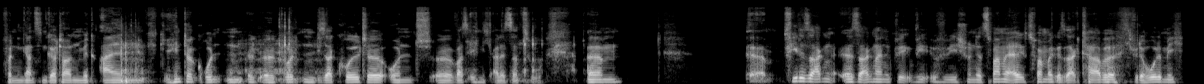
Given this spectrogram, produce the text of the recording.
von den ganzen Göttern mit allen Hintergründen äh, äh, Gründen dieser Kulte und äh, was ich nicht alles dazu. Ähm, äh, viele sagen, äh, sagen dann, wie, wie ich schon jetzt zweimal, äh, zweimal gesagt habe, ich wiederhole mich,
